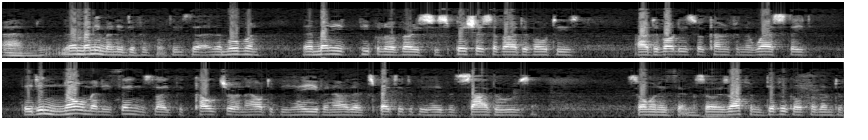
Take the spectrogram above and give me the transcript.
And there are many, many difficulties. The, the movement, there are many people who are very suspicious of our devotees. Our devotees who are coming from the West, they, they didn't know many things like the culture and how to behave and how they're expected to behave as sadhus so many things. So it's often difficult for them to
